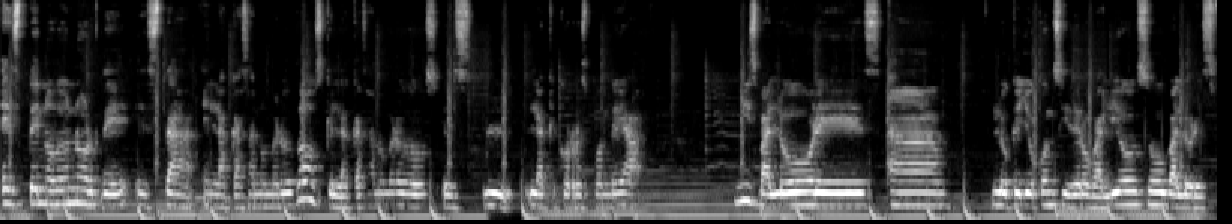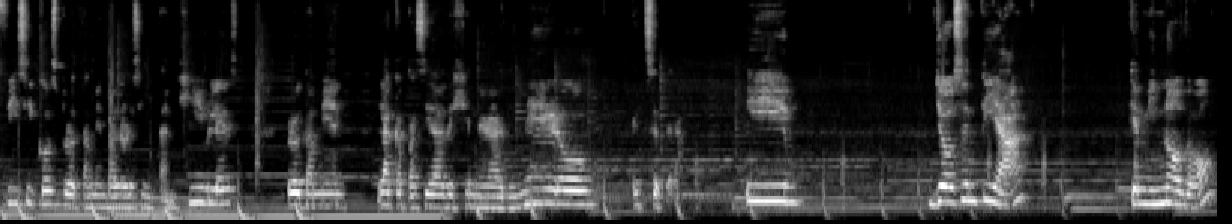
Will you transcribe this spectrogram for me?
este nodo norte está en la casa número 2, que la casa número 2 es la que corresponde a mis valores, a lo que yo considero valioso, valores físicos, pero también valores intangibles, pero también la capacidad de generar dinero, etc. Y yo sentía que mi nodo,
